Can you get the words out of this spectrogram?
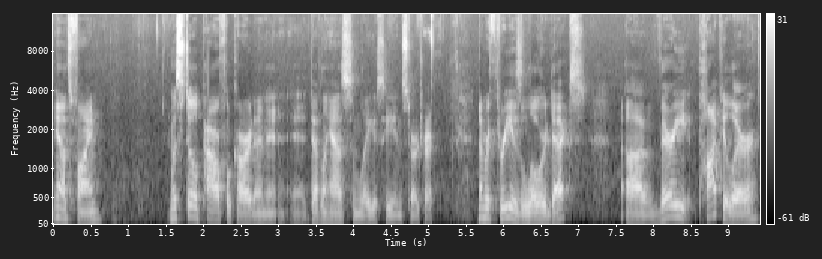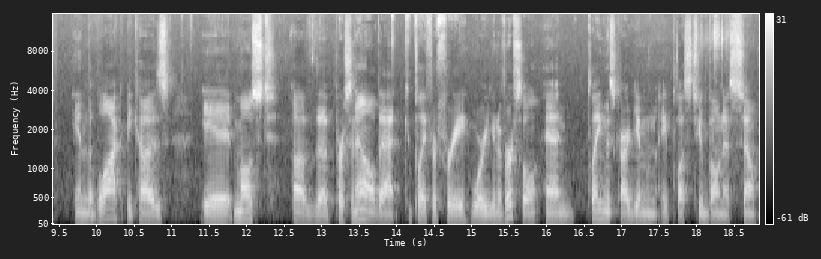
yeah, that's fine. was still a powerful card, and it, it definitely has some legacy in Star Trek. Number three is Lower Decks, uh, very popular in the block because it most of the personnel that could play for free were universal, and playing this card gave them a plus two bonus. So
